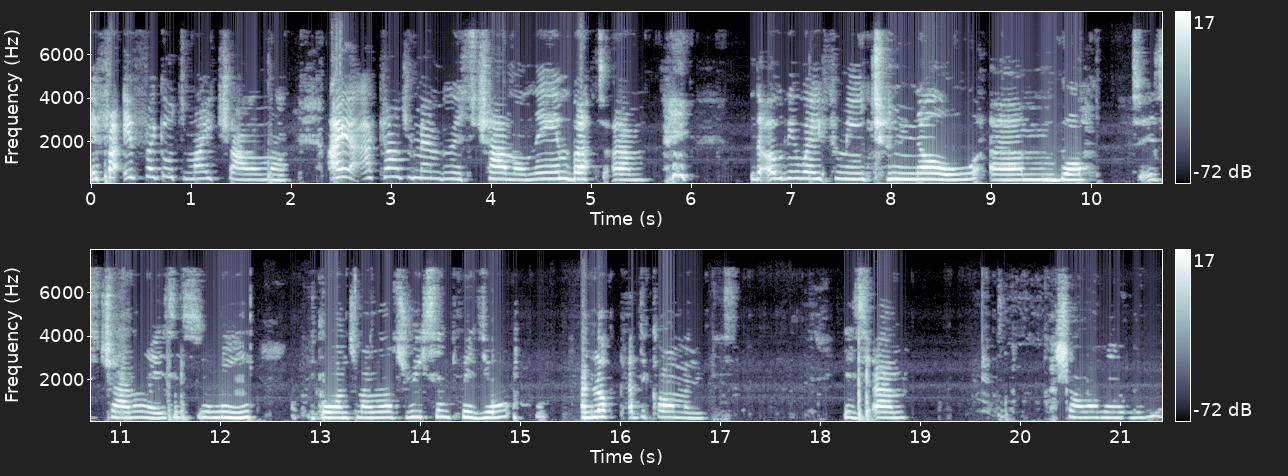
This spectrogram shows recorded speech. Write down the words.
If I if I go to my channel now, I I can't remember his channel name, but um, the only way for me to know um what his channel is is for me to go on to my most recent video and look at the comments. His um channel name.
